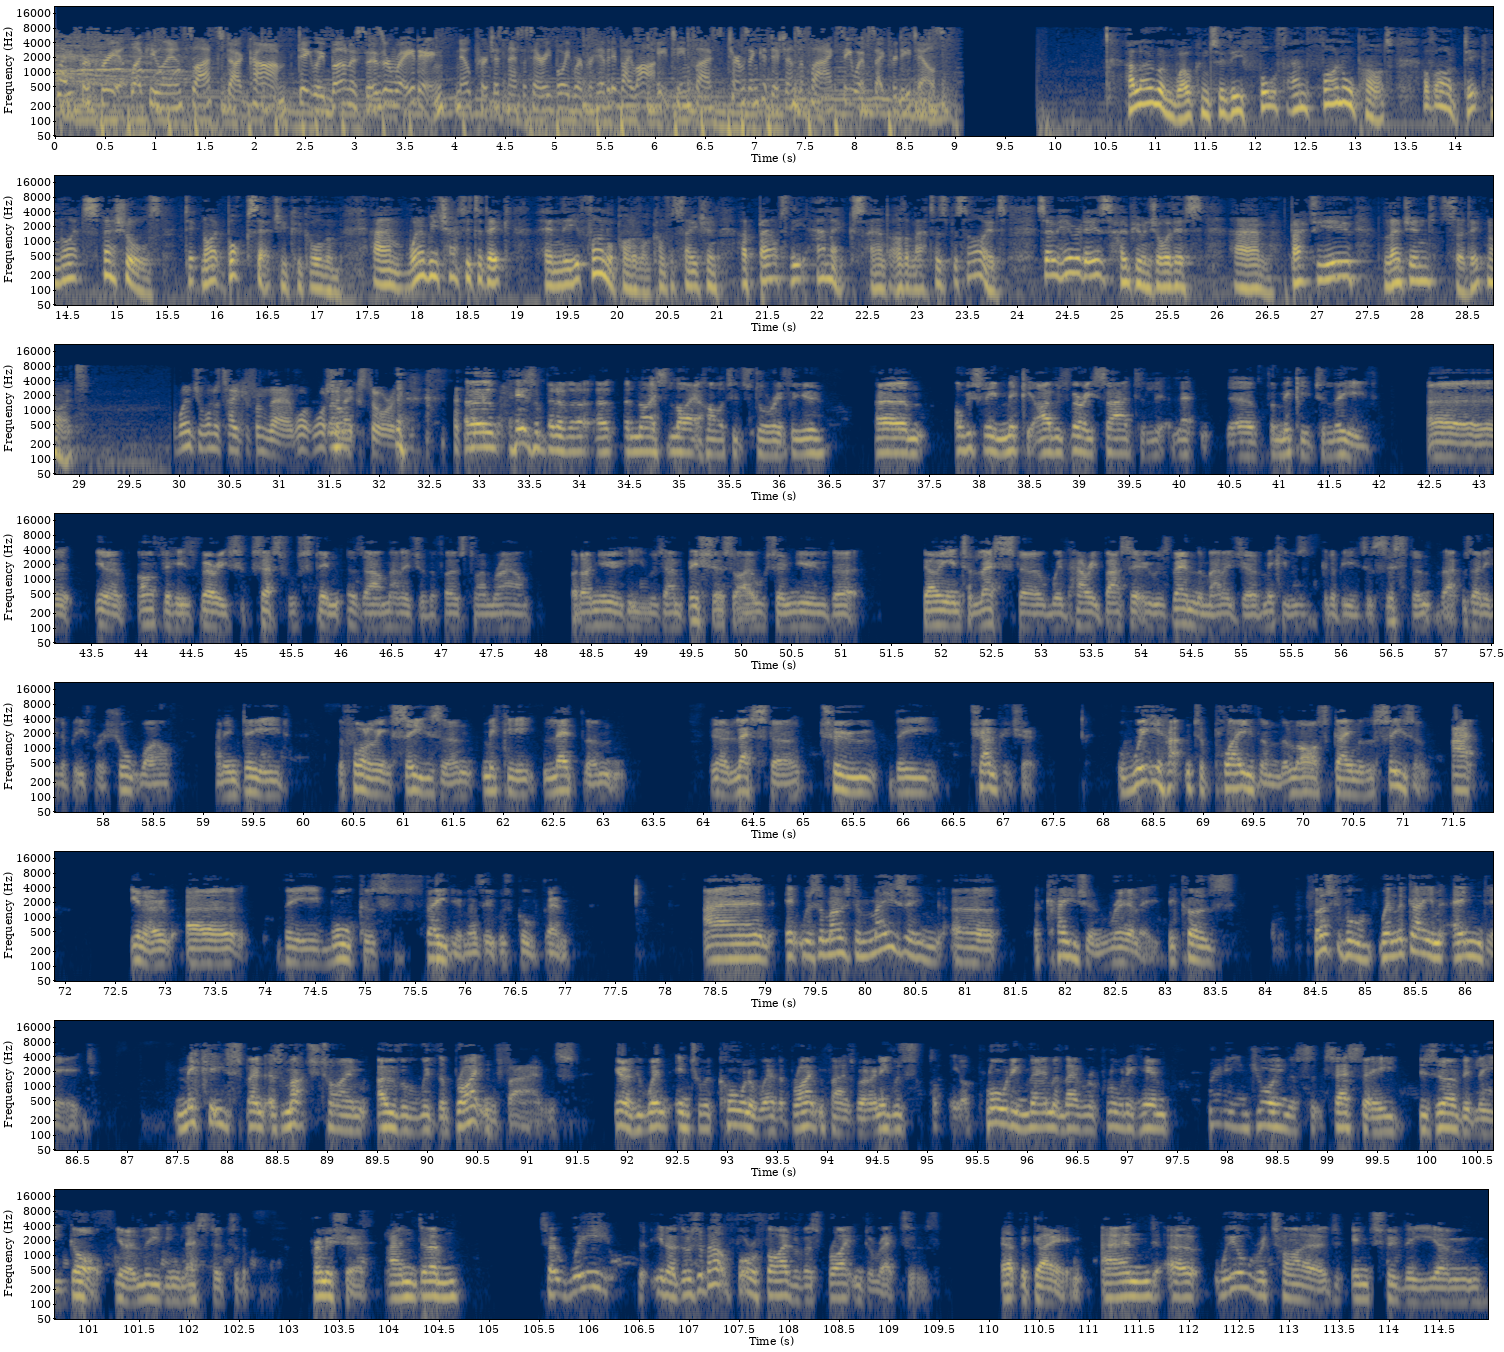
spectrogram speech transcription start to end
Play for free at LuckyLandSlots.com. Daily bonuses are waiting. No purchase necessary. Void where prohibited by law. 18 plus. Terms and conditions apply. See website for details. Hello and welcome to the fourth and final part of our Dick Knight specials. Dick Knight box set, you could call them, um, where we chatted to Dick in the final part of our conversation about the Amex and other matters besides. So here it is. Hope you enjoy this. Um, back to you, legend Sir Dick Knight. Where do you want to take it from there? What, what's Well- your next story? Um, here's a bit of a, a, a nice light-hearted story for you. Um, obviously, Mickey, I was very sad to li- let, uh, for Mickey to leave, uh, you know, after his very successful stint as our manager the first time round. But I knew he was ambitious. I also knew that going into Leicester with Harry Bassett, who was then the manager, Mickey was going to be his assistant. That was only going to be for a short while. And indeed, the following season, Mickey led them, you know, Leicester to the championship. We happened to play them the last game of the season at, you know, uh, the Walkers Stadium, as it was called then. And it was the most amazing, uh, occasion really, because first of all, when the game ended, Mickey spent as much time over with the Brighton fans, you know, who went into a corner where the Brighton fans were and he was applauding them and they were applauding him, really enjoying the success that he deservedly got, you know, leading Leicester to the Premiership. And, um, so we, you know, there was about four or five of us Brighton directors at the game and, uh, we all retired into the, um,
